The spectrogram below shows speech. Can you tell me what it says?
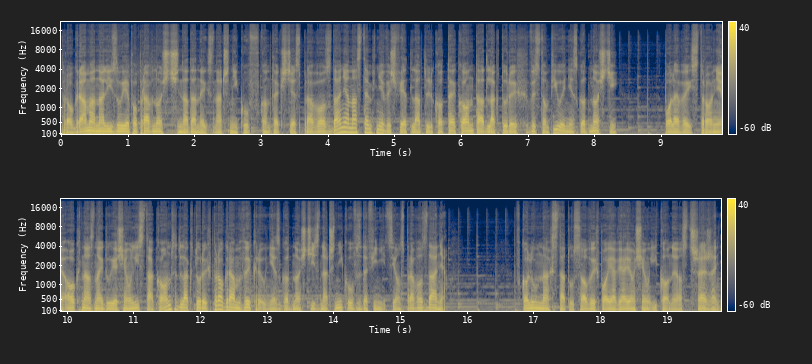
Program analizuje poprawność nadanych znaczników w kontekście sprawozdania, następnie wyświetla tylko te konta, dla których wystąpiły niezgodności. Po lewej stronie okna znajduje się lista kont, dla których program wykrył niezgodności znaczników z definicją sprawozdania. W kolumnach statusowych pojawiają się ikony ostrzeżeń.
